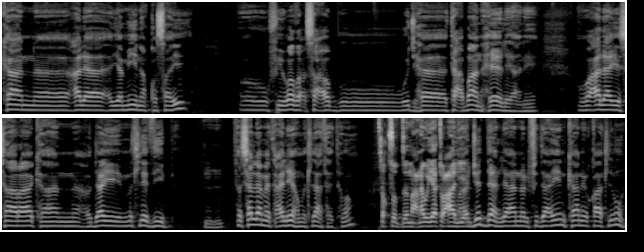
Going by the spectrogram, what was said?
كان على يمينه قصي وفي وضع صعب ووجهه تعبان حيل يعني. وعلى يساره كان عدي مثل الذيب. فسلمت عليهم ثلاثتهم. تقصد معنوياته عالية جدا لأن الفدائيين كانوا يقاتلون.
